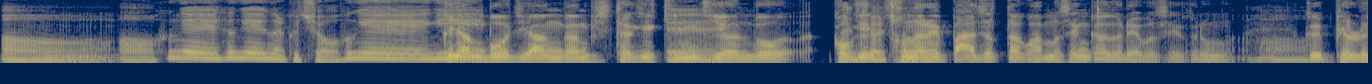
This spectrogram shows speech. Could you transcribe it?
어, 어, 흥행, 흥행을, 그쵸. 흥행이. 그냥 뭐 양강 비슷하게 김기현 뭐 거기 안철수. 천하람에 빠졌다고 한번 생각을 해보세요. 그러면 어. 그 별로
